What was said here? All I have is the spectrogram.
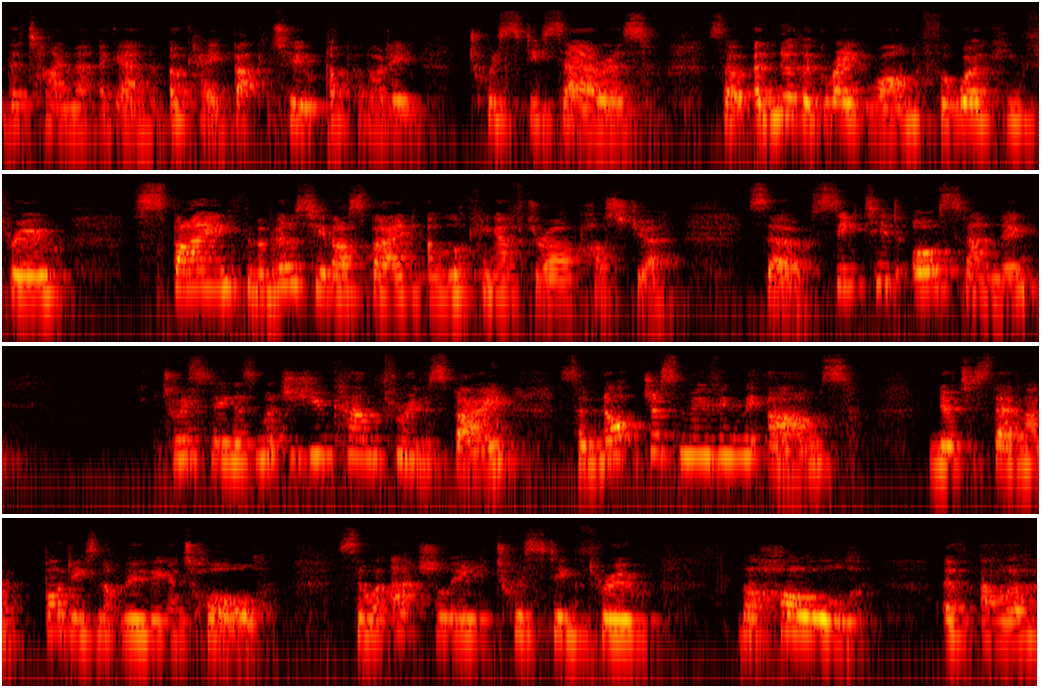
the timer again. Okay, back to upper body, twisty Sarahs. So another great one for working through spine, the mobility of our spine and looking after our posture. So seated or standing, twisting as much as you can through the spine. So not just moving the arms. Notice there my body's not moving at all. So we're actually twisting through the whole of our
